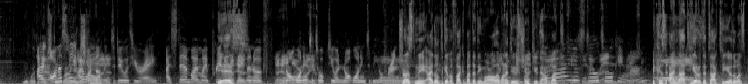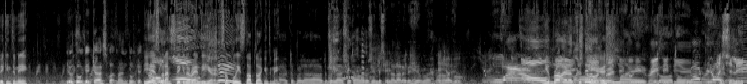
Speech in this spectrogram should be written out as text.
Yo, why did I honestly, I want car? car? nothing to do with you, Ray. I stand by my previous Yes. statement of You wanna hear the not wanting to talk to you and not wanting to be your friend. Oh. Trust me, I don't give a fuck about that anymore. All I want to do is shoot you now, but... Why but are you Don't call me still talking, man? because I'm not here to talk to you, you're the one speaking to me. Yo, don't get gas, what man. Don't get. gas. Yes, but I'm speaking oh, to Randy here, shit. so please stop talking to me. Wow! You brought it up oh to me. crazy God, to you. Oh Actually,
